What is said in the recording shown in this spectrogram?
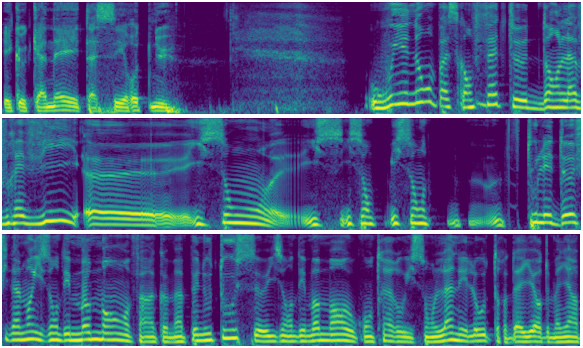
et que Canet est assez retenu. Oui et non, parce qu'en fait, dans la vraie vie, euh, ils sont, sont, ils sont tous les deux finalement, ils ont des moments, enfin comme un peu nous tous, ils ont des moments au contraire où ils sont l'un et l'autre, d'ailleurs de manière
